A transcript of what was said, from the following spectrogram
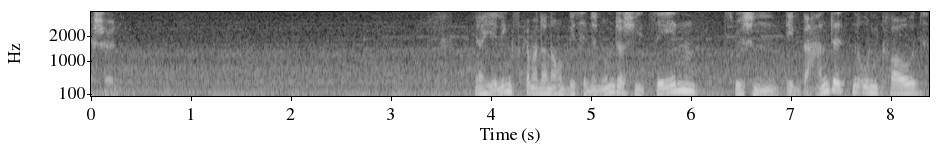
Sehr schön. Ja, hier links kann man dann noch ein bisschen den Unterschied sehen zwischen dem behandelten Unkraut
